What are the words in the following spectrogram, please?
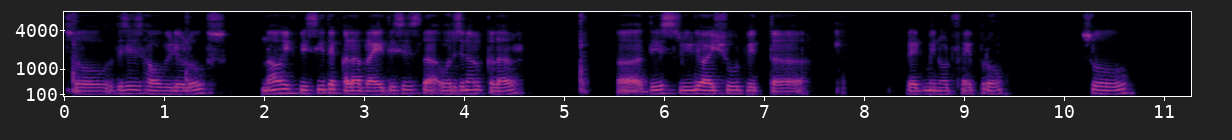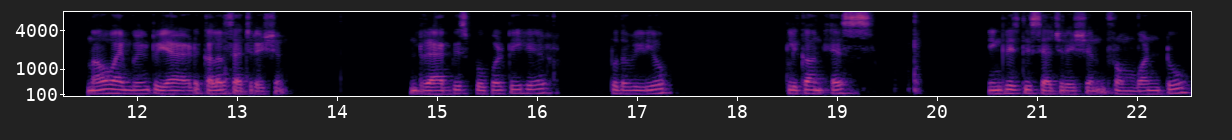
So this is how video looks. Now if we see the color right this is the original color. Uh, this video I shoot with the Redmi Note 5 Pro. So now I'm going to add color saturation drag this property here to the video. Click on S. Increase the saturation from 1 to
